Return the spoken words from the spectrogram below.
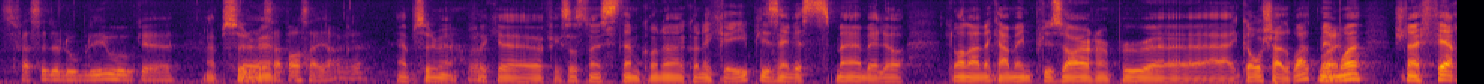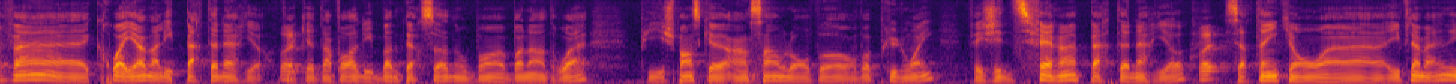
c'est facile de l'oublier ou que Absolument. ça, passe ailleurs. hein. Absolument. Ouais. Fait, que, euh, fait que ça, c'est un système qu'on a, qu'on a créé. Puis les investissements, ben là, là, on en a quand même plusieurs un peu euh, à gauche, à droite. Mais Ouais. moi, je suis un fervent euh, croyant dans les partenariats. Ouais. Fait que d'avoir les bonnes personnes au bon, bon endroit. Puis je pense qu'ensemble, on va, on va plus loin. Fait que j'ai différents partenariats. Certains qui ont, euh, évidemment, il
